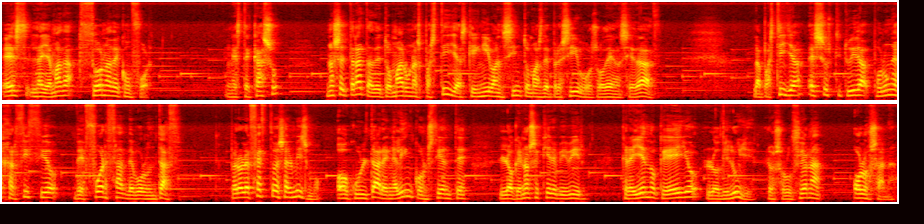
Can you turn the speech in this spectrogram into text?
Es la llamada zona de confort. En este caso, no se trata de tomar unas pastillas que inhiban síntomas depresivos o de ansiedad. La pastilla es sustituida por un ejercicio de fuerza de voluntad, pero el efecto es el mismo, ocultar en el inconsciente lo que no se quiere vivir, creyendo que ello lo diluye, lo soluciona o lo sana.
